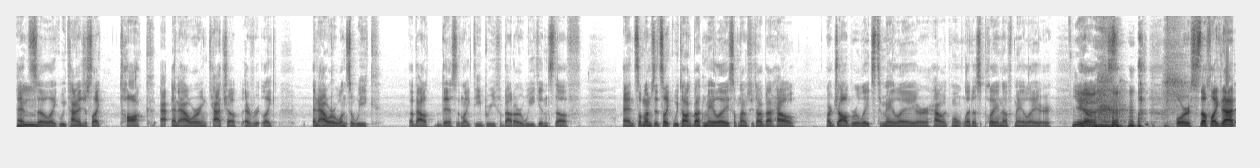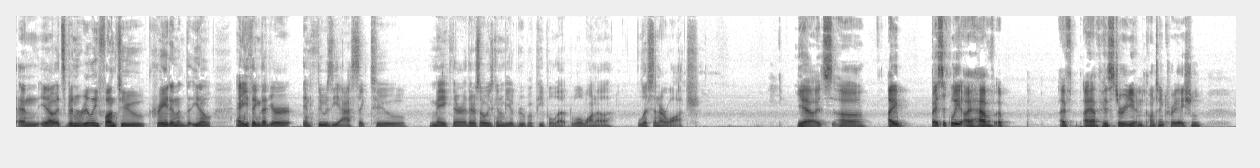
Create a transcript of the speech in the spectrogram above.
and mm-hmm. so like we kind of just like talk an hour and catch up every like an hour once a week about this and like debrief about our week and stuff. And sometimes it's like we talk about melee. Sometimes we talk about how our job relates to melee or how it won't let us play enough melee or you yeah. know or stuff like that and you know it's been really fun to create and you know anything that you're enthusiastic to make there there's always going to be a group of people that will want to listen or watch yeah it's uh i basically i have a i've i have history in content creation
